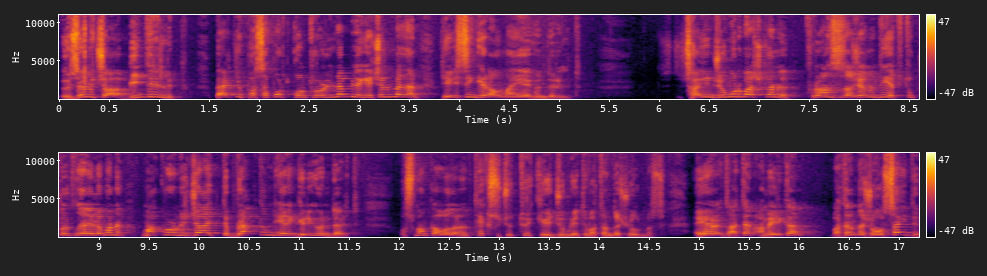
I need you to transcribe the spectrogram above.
özel uçağa bindirilip belki pasaport kontrolünden bile geçirilmeden gerisin geri Almanya'ya gönderildi. Sayın Cumhurbaşkanı Fransız ajanı diye tutukladıkları elemanı Macron rica etti bıraktım diyerek geri gönderdi. Osman Kavala'nın tek suçu Türkiye Cumhuriyeti vatandaşı olması. Eğer zaten Amerikan vatandaşı olsaydı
